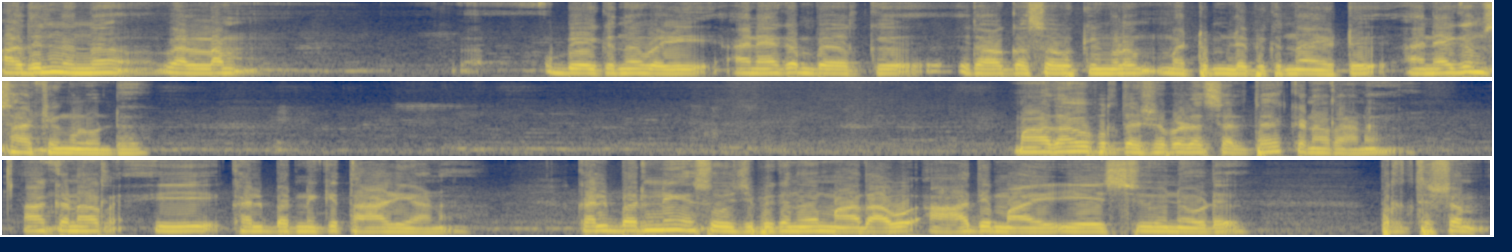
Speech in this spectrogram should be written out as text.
അതിൽ നിന്ന് വെള്ളം ഉപയോഗിക്കുന്ന വഴി അനേകം പേർക്ക് രോഗസൗഖ്യങ്ങളും മറ്റും ലഭിക്കുന്നതായിട്ട് അനേകം സാക്ഷ്യങ്ങളുണ്ട്. മാതാവ് പ്രത്യക്ഷപ്പെട്ട സ്ഥലത്തെ കിണറാണ്. ആ കിണർ ഈ കൽബർണിക്ക് താഴെയാണ്. കൽബർണി സൂചിപ്പിക്കുന്നത് മാതാവ് ആദ്യമായി യേശുവിനോട് പ്രത്യക്ഷം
